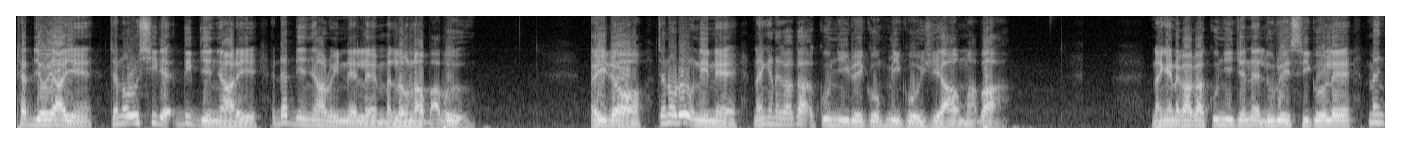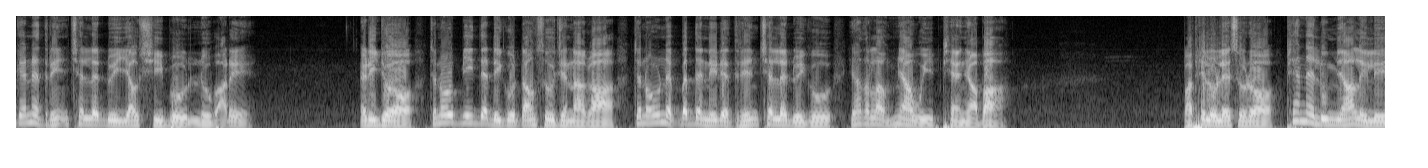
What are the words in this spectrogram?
ထပ်ပြောရရင်ကျွန်တော်တို့ရှိတဲ့အသိပညာတွေအတတ်ပညာတွေနဲ့လည်းမလုံလောက်ပါဘူး အဲ့ဒီတော့ကျွန်တော်တို့အနေနဲ့နိုင်ငံတကာကအကူအညီတွေကိုမှီကိုရအောင်ပါပါနိုင်ငံတကာကကူညီခြင်းတဲ့လူတွေစီကိုလည်းမှန်ကန်တဲ့သတင်းအချက်လက်တွေရောက်ရှိဖို့လိုပါတယ်အဲ့ဒီတော့ကျွန်တော်တို့ပြည်သက်တွေကိုတောင်းဆိုချင်တာကကျွန်တော်တို့ ਨੇ ပတ်သက်နေတဲ့သတင်းချက်လက်တွေကိုရသလောက်မျှဝေဖြန့်ကြပါဘာဖြစ်လို့လဲဆိုတော့ဖြန့်တဲ့လူများလေလေ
